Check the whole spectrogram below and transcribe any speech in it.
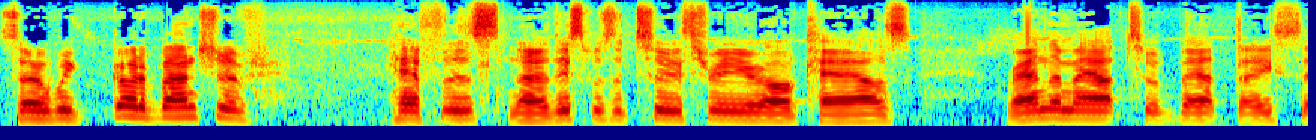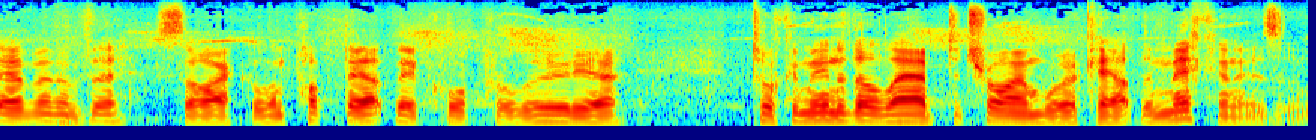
So we got a bunch of heifers. No, this was a two, three-year-old cows. Ran them out to about day seven of the cycle and popped out their corpora lutea took them into the lab to try and work out the mechanism.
